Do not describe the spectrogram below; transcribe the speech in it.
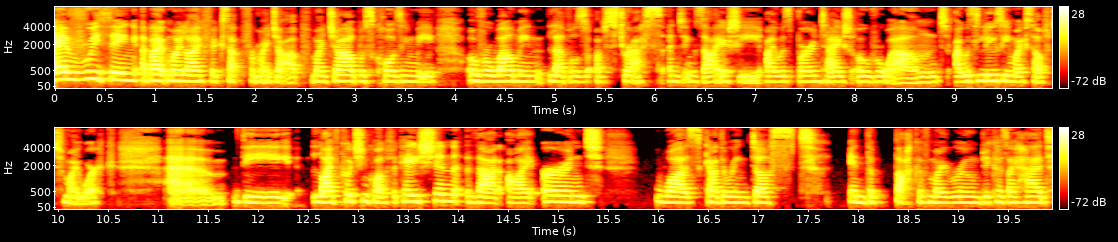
everything about my life except for my job. My job was causing me overwhelming levels of stress and anxiety. I was burnt out, overwhelmed. I was losing myself to my work. Um, the life coaching qualification that I earned was gathering dust in the back of my room because I had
